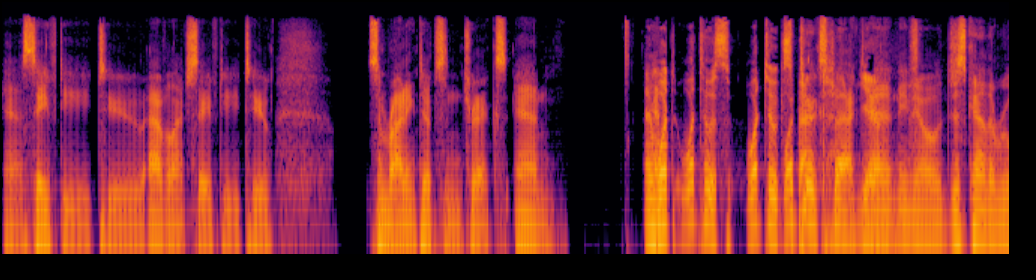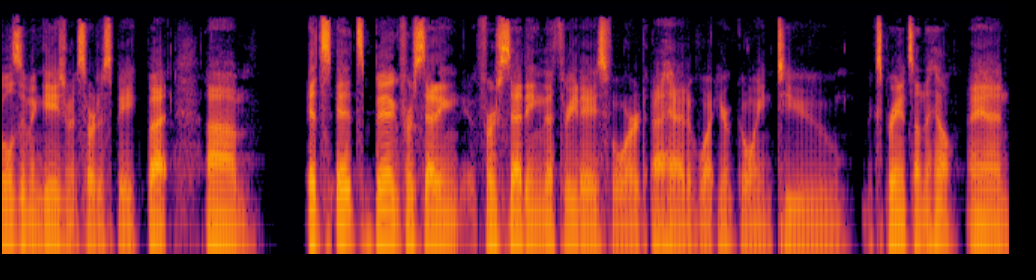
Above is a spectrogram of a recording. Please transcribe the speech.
and safety to avalanche safety to some riding tips and tricks and and, and, what what to what to expect? What to expect? Yeah, and you know, just kind of the rules of engagement, so to speak. But um, it's it's big for setting for setting the three days forward ahead of what you're going to experience on the hill. And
